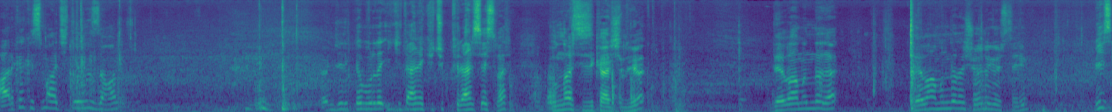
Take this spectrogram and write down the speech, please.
Arka kısmı açtığınız zaman öncelikle burada iki tane küçük prenses var. Bunlar sizi karşılıyor. Devamında da devamında da şöyle göstereyim. Biz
